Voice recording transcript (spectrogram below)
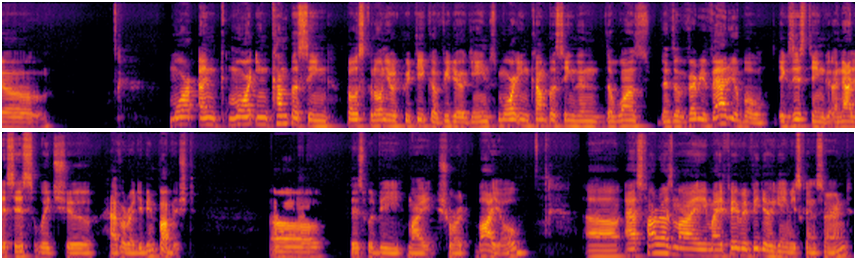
uh, more un- more encompassing post-colonial critique of video games, more encompassing than the ones than the very valuable existing analysis which uh, have already been published. Uh, this would be my short bio. Uh, as far as my, my favorite video game is concerned,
